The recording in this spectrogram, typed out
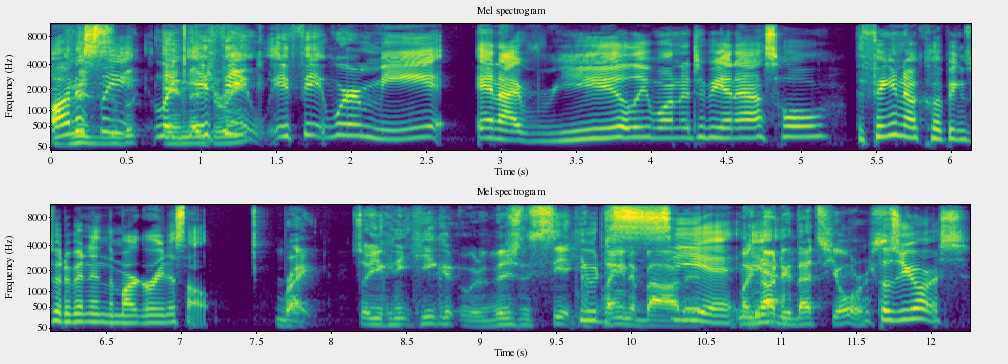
Honestly, Visibly like if drink? it if it were me and I really wanted to be an asshole, the fingernail clippings would have been in the margarita salt. Right. So you can he could visually see it, He complain about see it. it, Like, yeah. no, dude, that's yours. Those are yours.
